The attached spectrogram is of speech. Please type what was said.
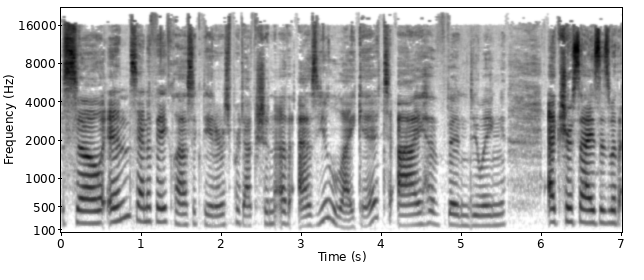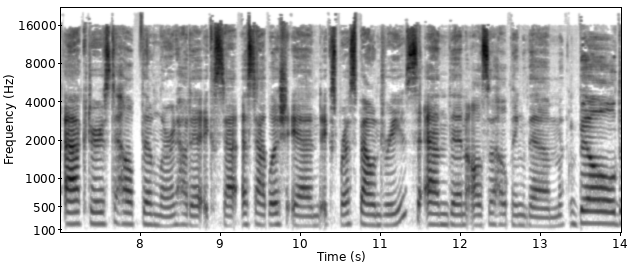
So, in Santa Fe Classic Theater's production of As You Like It, I have been doing exercises with actors to help them learn how to establish and express boundaries, and then also helping them build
